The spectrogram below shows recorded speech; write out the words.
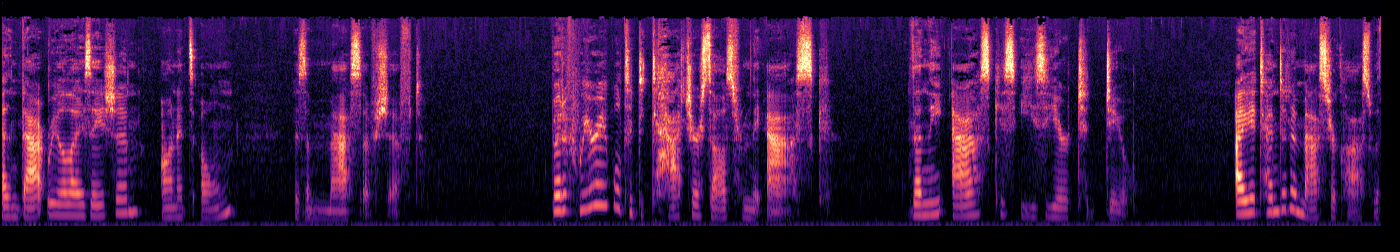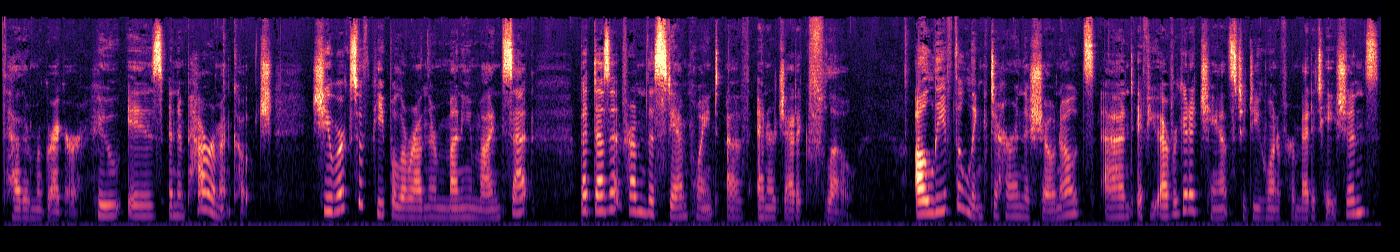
And that realization on its own is a massive shift. But if we're able to detach ourselves from the ask, then the ask is easier to do. I attended a masterclass with Heather McGregor, who is an empowerment coach. She works with people around their money mindset, but does it from the standpoint of energetic flow. I'll leave the link to her in the show notes, and if you ever get a chance to do one of her meditations,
